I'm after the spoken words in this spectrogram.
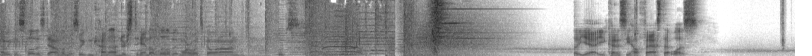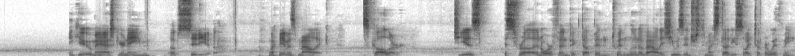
Now we can slow this down a little bit so we can kind of understand a little bit more what's going on. Oops. So yeah, you kind of see how fast that was. Thank you. May I ask your name? Obsidia. My name is Malik. Scholar. She is Isra, an orphan picked up in Twin Luna Valley. She was interested in my studies, so I took her with me.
